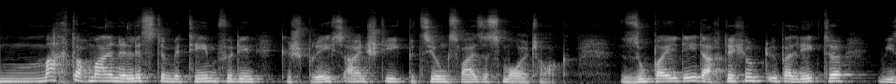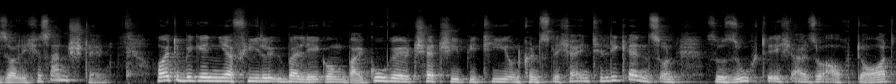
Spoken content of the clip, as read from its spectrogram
Mach doch mal eine Liste mit Themen für den Gesprächseinstieg bzw. Smalltalk. Super Idee, dachte ich und überlegte, wie soll ich es anstellen? Heute beginnen ja viele Überlegungen bei Google, ChatGPT und künstlicher Intelligenz und so suchte ich also auch dort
